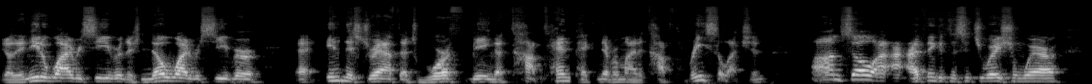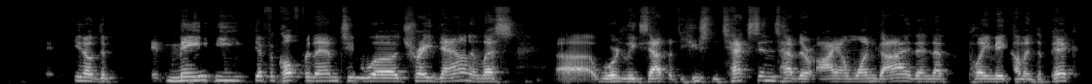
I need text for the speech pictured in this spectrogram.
You know, they need a wide receiver. There's no wide receiver uh, in this draft that's worth being a top 10 pick, never mind a top three selection. Um, so I, I think it's a situation where, you know, the, it may be difficult for them to uh, trade down unless uh, word leaks out that the Houston Texans have their eye on one guy, then that play may come into pick.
